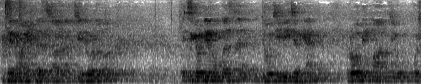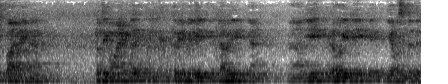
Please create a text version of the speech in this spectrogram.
പ്രത്യേകമായിട്ട് സ്വാഗതം ചെയ്തുകൊള്ളുന്നു. Executive members Joji B Cherian Robin Mathew Pushpa Naina പ്രത്യേകമായിട്ട് ഇത്രയും പേര് എല്ലാവരെയും ഞാൻ ഈ ഇടവകയിലേക്ക് ഈ അവസരത്തിൽ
